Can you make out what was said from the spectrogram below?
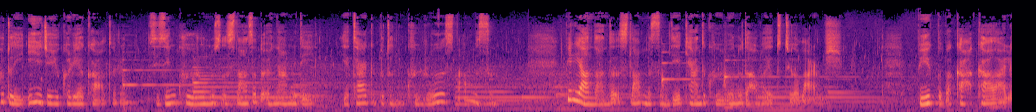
Budayı iyice yukarıya kaldırın. Sizin kuyruğunuz ıslansa da önemli değil. Yeter ki budanın kuyruğu ıslanmasın. Bir yandan da ıslanmasın diye kendi kuyruğunu da havaya tutuyorlarmış. Büyük baba kahkahalarla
